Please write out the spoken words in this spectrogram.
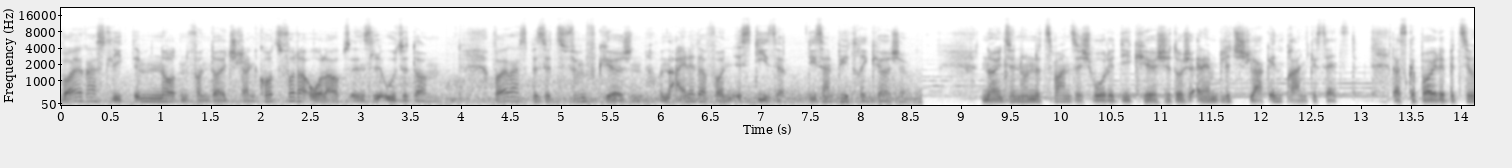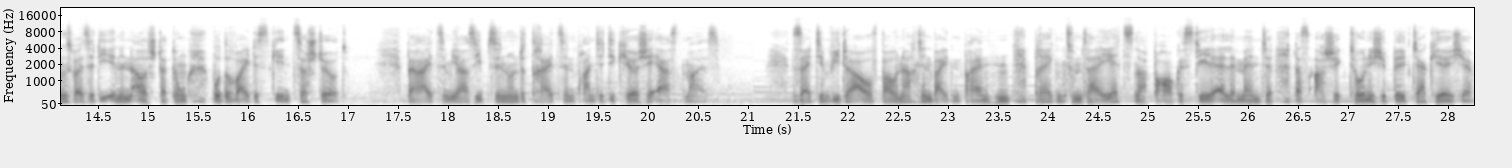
Wolgast liegt im Norden von Deutschland, kurz vor der Urlaubsinsel Usedom. Wolgast besitzt fünf Kirchen und eine davon ist diese, die St. Petri-Kirche. 1920 wurde die Kirche durch einen Blitzschlag in Brand gesetzt. Das Gebäude bzw. die Innenausstattung wurde weitestgehend zerstört. Bereits im Jahr 1713 brannte die Kirche erstmals. Seit dem Wiederaufbau nach den beiden Bränden prägen zum Teil jetzt noch barocke Stilelemente das architektonische Bild der Kirche.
